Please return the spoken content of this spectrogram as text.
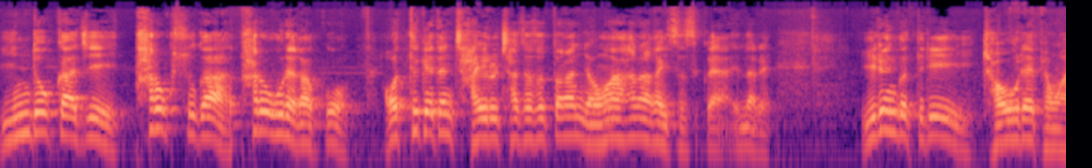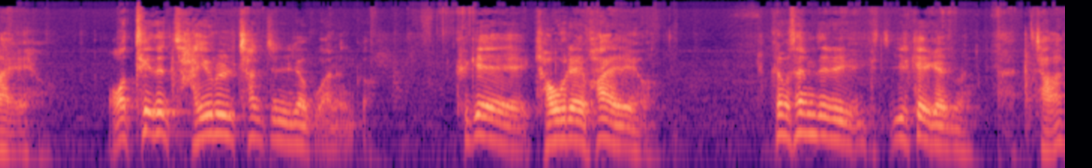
인도까지 탈옥수가 탈옥을 해갖고 어떻게든 자유를 찾아서 떠난 영화 하나가 있었을 거야 옛날에. 이런 것들이 겨울의 병화예요. 어떻게든 자유를 찾으려고 하는 거. 그게 겨울의 화예요. 그럼 선생님들이 이렇게 얘기하면 자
